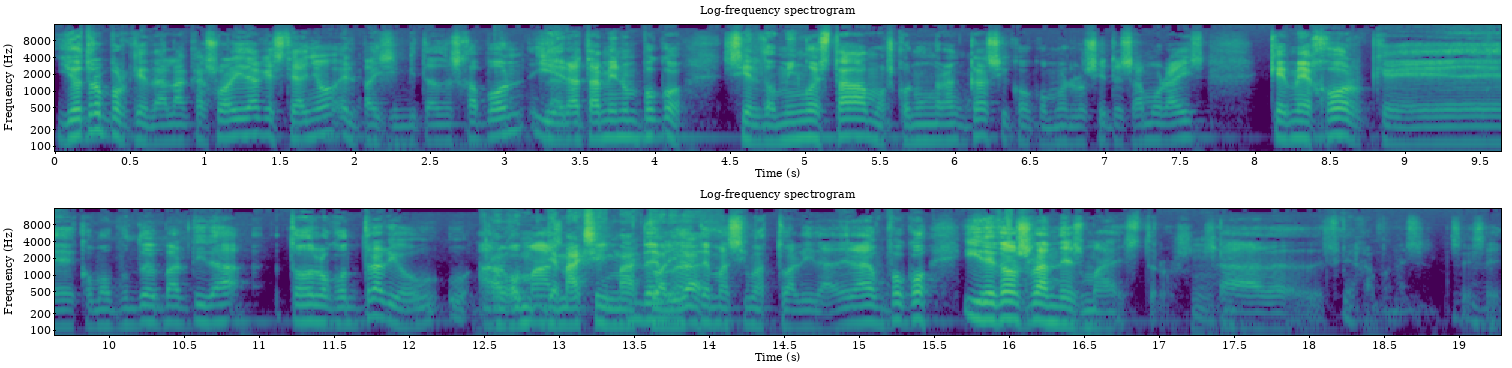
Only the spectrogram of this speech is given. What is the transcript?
y otro, porque da la casualidad que este año el país invitado es Japón, y era también un poco, si el domingo estábamos con un gran clásico como es Los Siete Samuráis, que mejor que como punto de partida todo lo contrario, algo, más de máxima actualidad. De, máxima actualidad. Era un poco, y de dos grandes maestros, o sea, de cine japonés. Sí, sí.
